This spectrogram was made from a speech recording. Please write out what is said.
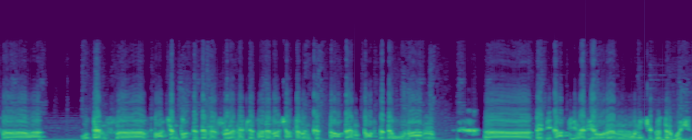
să putem să facem toate demersurile necesare în așa fel încât avem parte de un an uh, dedicat tinerilor în municipiul Târgu Jiu.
